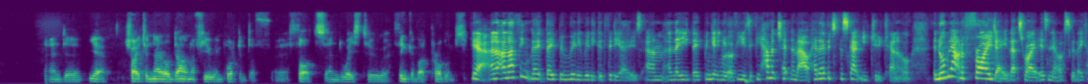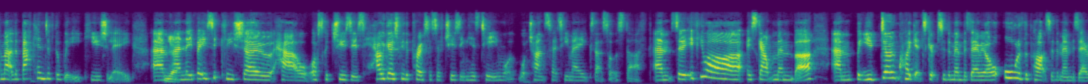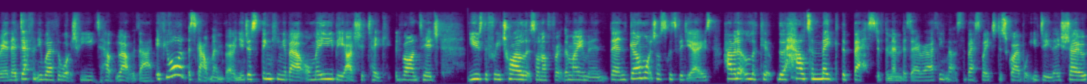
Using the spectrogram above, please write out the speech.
And uh, yeah, try to narrow down a few important of uh, thoughts and ways to think about problems. Yeah, and, and I think they, they've been really, really good videos um, and they, they've been getting a lot of views. If you haven't checked them out, head over to the Scout YouTube channel. They're normally out on a Friday, that's right, isn't it, Oscar? They come out at the back end of the week, usually. Um, yeah. And they basically show how Oscar chooses, how he goes through the process of choosing his team, what, what transfers he makes, that sort of stuff. Um, so if you are a Scout member, um, but you don't quite get to grips with the members area or all of the parts of the members area, they're definitely worth a watch for you to help you out with that. If you aren't a Scout member and you're just thinking about, or oh, maybe I should take advantage, use the free trial that's on offer at the moment, then go and watch Oscar's videos, have a little look at the how to make the best of the members area. I think that's the best way to describe what you do. They show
